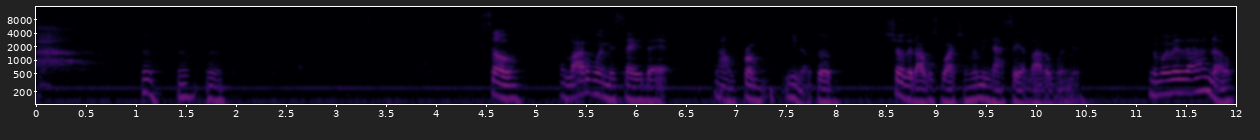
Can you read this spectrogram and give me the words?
mm, mm, mm. So a lot of women say that um, from you know the show that I was watching. Let me not say a lot of women. The women that I know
